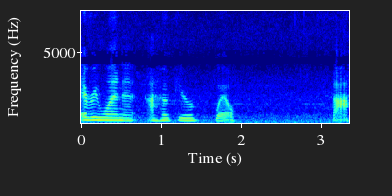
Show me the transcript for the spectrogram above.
everyone. And I hope you're well. Bye.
